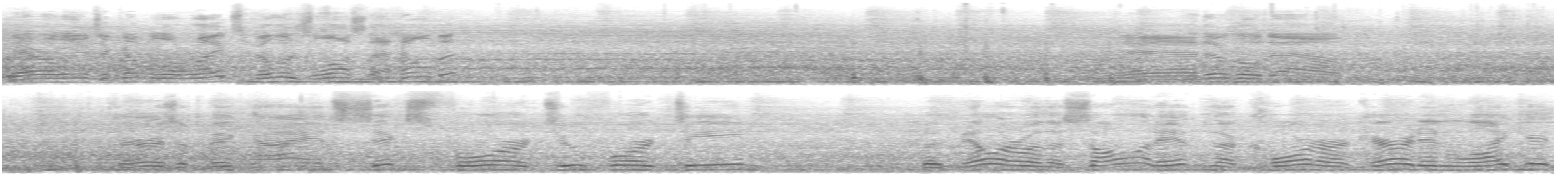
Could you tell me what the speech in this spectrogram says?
Khaira lands a couple of rights. Miller's lost the helmet. They'll go down. Khaira's a big guy at 6'4", 214. But Miller with a solid hit in the corner. Khaira didn't like it.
